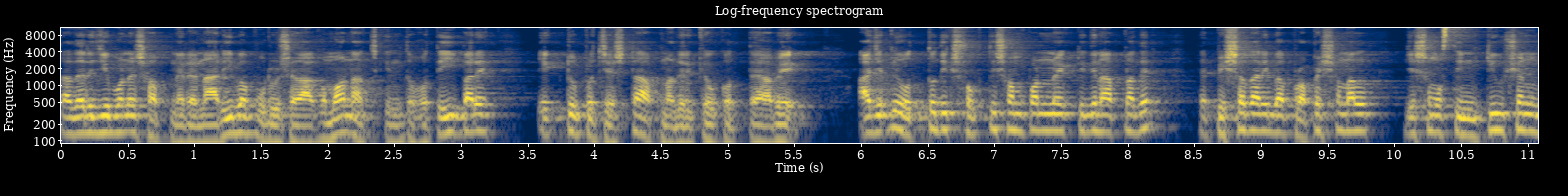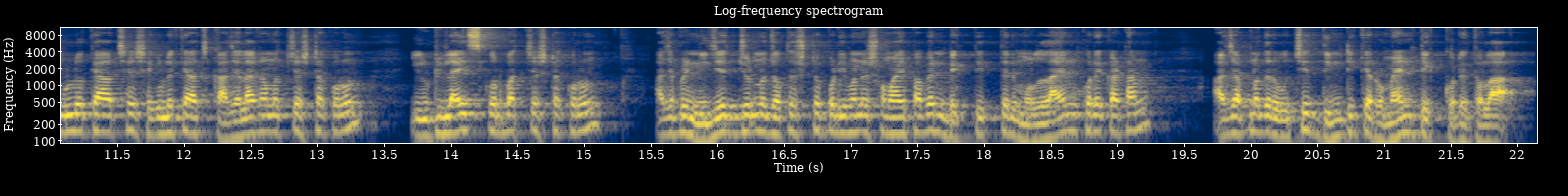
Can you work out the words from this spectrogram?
তাদের জীবনে স্বপ্নের নারী বা পুরুষের আগমন আজ কিন্তু হতেই পারে। একটু প্রচেষ্টা আপনাদেরকেও করতে হবে। আজ আপনি অত্যধিক শক্তি সম্পন্ন একটি দিন আপনাদের। তাই পেশাদারি বা প্রফেশনাল যে সমস্ত ইনটিউশনগুলোকে আছে, সেগুলোকে আজ কাজে লাগানোর চেষ্টা করুন। ইউটিলাইজ করবার চেষ্টা করুন। আজ আপনি নিজের জন্য যথেষ্ট পরিমাণে সময় পাবেন, ব্যক্তিত্বের মূল্যায়ন করে কাটান। আজ আপনাদের উচিত দিনটিকে রোম্যান্টিক করে তোলা।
